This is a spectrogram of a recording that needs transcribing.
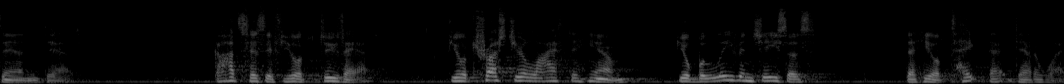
sin debt. God says if you'll do that, if you'll trust your life to Him, if you'll believe in Jesus, that He'll take that debt away.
